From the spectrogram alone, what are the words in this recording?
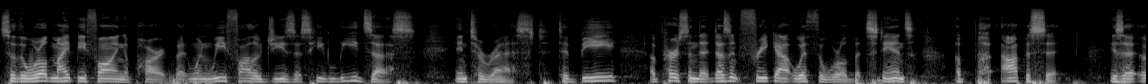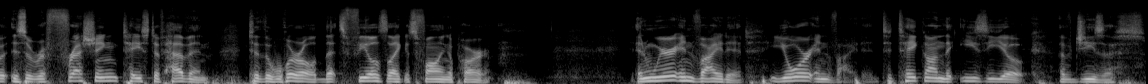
So the world might be falling apart, but when we follow Jesus, he leads us into rest, to be a person that doesn't freak out with the world, but stands op- opposite, is a, is a refreshing taste of heaven to the world that feels like it's falling apart. And we're invited, you're invited, to take on the easy yoke of Jesus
